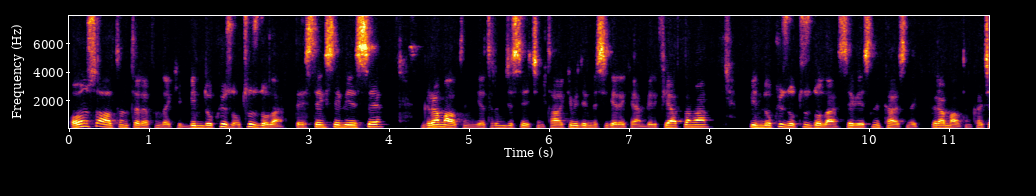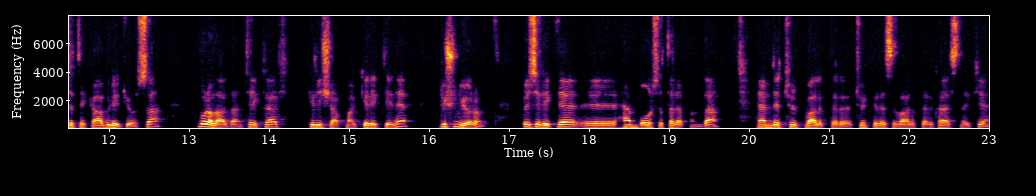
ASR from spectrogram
ons altın tarafındaki 1930 dolar destek seviyesi gram altın yatırımcısı için takip edilmesi gereken bir fiyatlama. 1930 dolar seviyesinin karşısındaki gram altın kaça tekabül ediyorsa buralardan tekrar giriş yapmak gerektiğini düşünüyorum. Özellikle e, hem borsa tarafında hem de Türk varlıkları, Türk lirası varlıkları karşısındaki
